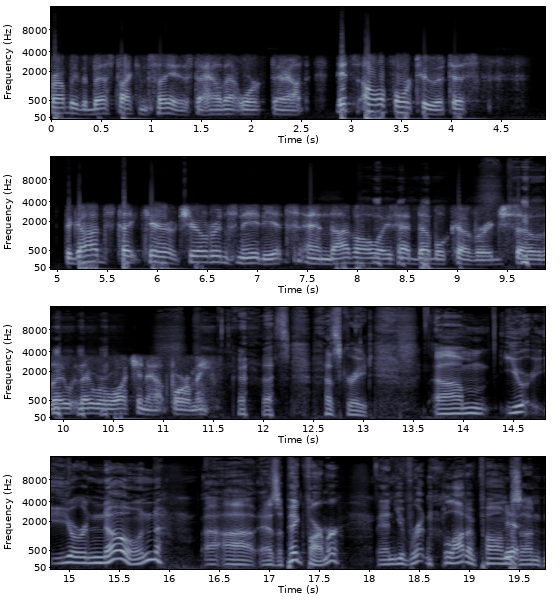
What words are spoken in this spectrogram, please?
probably the best I can say as to how that worked out. It's all fortuitous the gods take care of children and idiots, and I've always had double coverage, so they they were watching out for me. that's that's great. Um, you're you're known uh, uh, as a pig farmer, and you've written a lot of poems on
